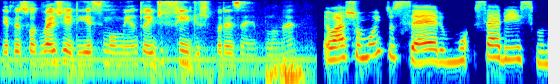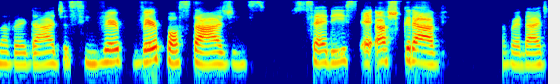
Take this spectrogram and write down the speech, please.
e a pessoa que vai gerir esse momento aí de filhos, por exemplo, né? Eu acho muito sério, seríssimo, na verdade, assim, ver, ver postagens séries, é, acho grave, na verdade.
